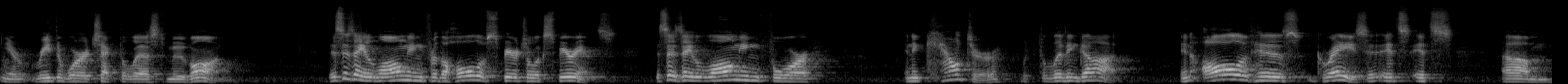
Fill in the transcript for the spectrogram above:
you know, read the word, check the list, move on. This is a longing for the whole of spiritual experience. This is a longing for an encounter with the living God in all of His grace. It's, it's, um,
